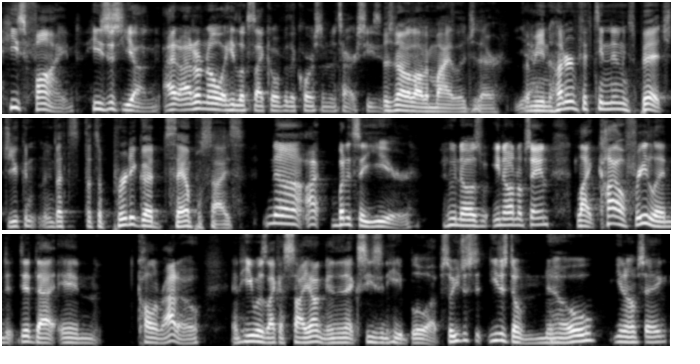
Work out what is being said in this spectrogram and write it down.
he's fine. He's just young. I, I don't know what he looks like over the course of an entire season. There's not a lot of mileage there. Yeah. I mean, 115 innings pitched. You can that's that's a pretty good sample size. No, I, but it's a year. Who knows? You know what I'm saying? Like Kyle Freeland did that in Colorado, and he was like a Cy Young, and the next season he blew up. So you just you just don't know. You know what I'm saying?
